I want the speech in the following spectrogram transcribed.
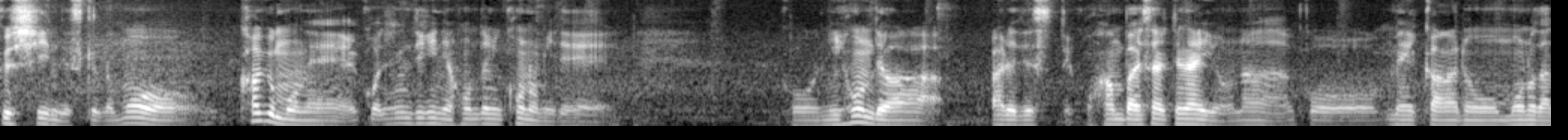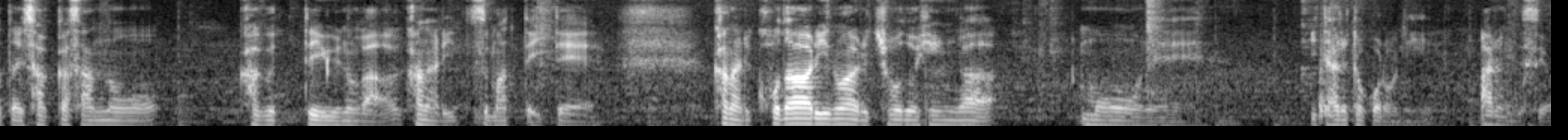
美しいんですけども家具もね個人的には本当に好みでこう日本ではあれですってこう販売されてないようなこうメーカーのものだったり作家さんの家具っていうのがかなり詰まっていてかなりこだわりのある調度品がもうね至る所にあるんですよ。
